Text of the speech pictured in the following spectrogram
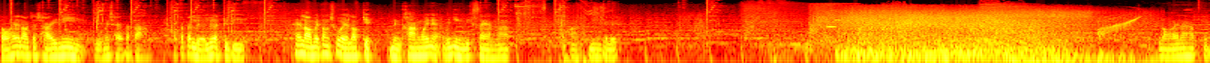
ต่อให้เราจะใช้นี่หรือไม่ใช้ก็ตาม เขาก็จะเหลือเลือดอยู่ดี ให้เราไม่ต้องช่วยเราเก็บหนึ่งครั้งไว้เนี่ย ไว้ยิงบิ๊กแซมนะครับยิงไปเลยร้อยนะครับผม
